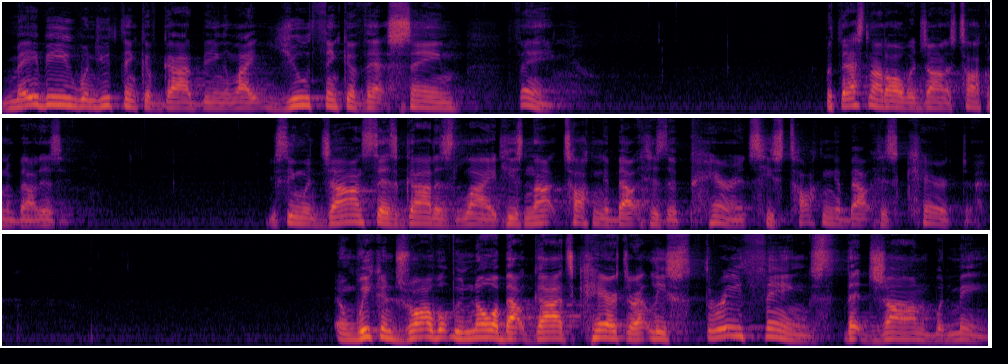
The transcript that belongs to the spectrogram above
Maybe when you think of God being light, you think of that same thing. But that's not all what John is talking about, is it? You see, when John says God is light, he's not talking about his appearance, he's talking about his character. And we can draw what we know about God's character, at least three things that John would mean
